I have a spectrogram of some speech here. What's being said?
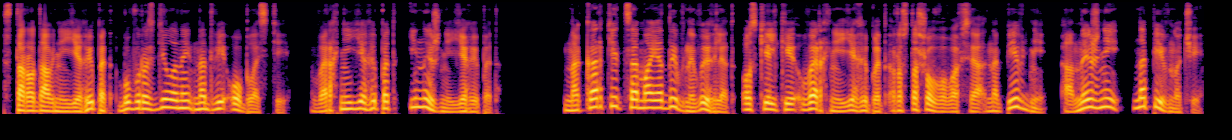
Стародавній Єгипет був розділений на дві області Верхній Єгипет і Нижній Єгипет. На карті це має дивний вигляд, оскільки Верхній Єгипет розташовувався на півдні, а нижній на півночі.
